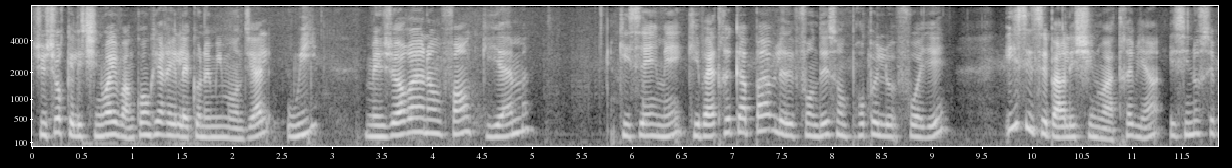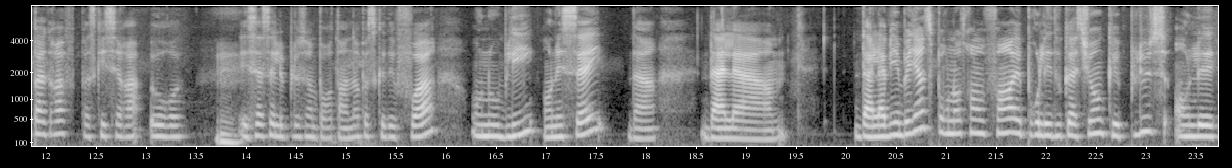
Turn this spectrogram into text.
Je suis sûre que les Chinois, ils vont conquérir l'économie mondiale, oui, mais j'aurai un enfant qui aime, qui sait aimer, qui va être capable de fonder son propre foyer. Et s'il sait parler chinois, très bien. Et sinon, c'est pas grave, parce qu'il sera heureux. Mm. Et ça, c'est le plus important, non? Parce que des fois, on oublie, on essaye dans, dans, la, dans la bienveillance pour notre enfant et pour l'éducation, que plus on les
